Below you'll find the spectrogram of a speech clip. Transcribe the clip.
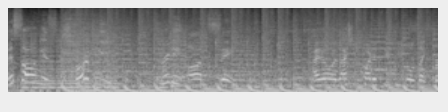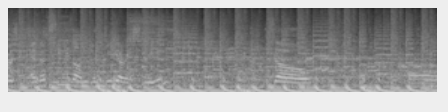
This song is historically pretty on sync. I know it's actually quite a few people's like first MFCs on the DDR Extreme. So, uh,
